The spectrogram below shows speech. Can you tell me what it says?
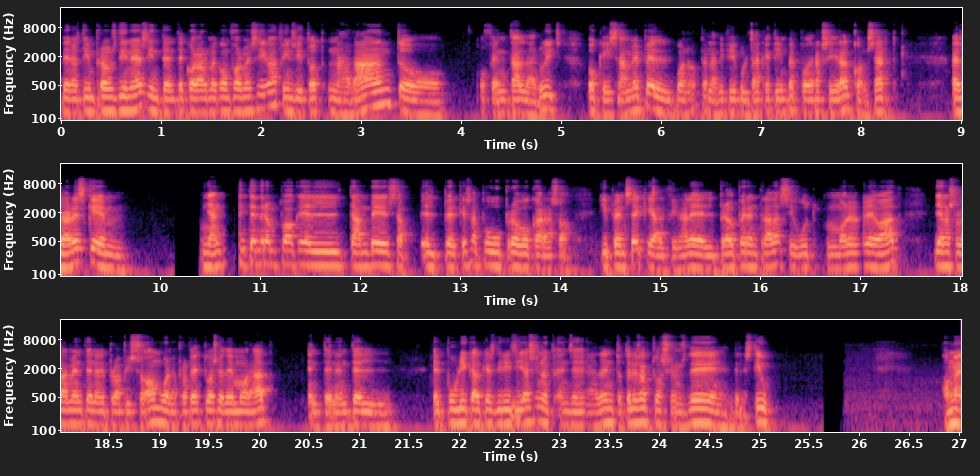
de no tinc prou diners, intente colar-me conforme siga, fins i tot nadant o, o fent aldarulls, o queixant-me pel, bueno, per la dificultat que tinc per poder accedir al concert. Aleshores que n'hi ha que entendre un poc el, també el per què s'ha pogut provocar això. I pense que al final el preu per entrada ha sigut molt elevat, ja no solament en el propi som o en la pròpia actuació de Morat, entenent el, el públic al que es dirigia, sinó en general en totes les actuacions de, de l'estiu. Home,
